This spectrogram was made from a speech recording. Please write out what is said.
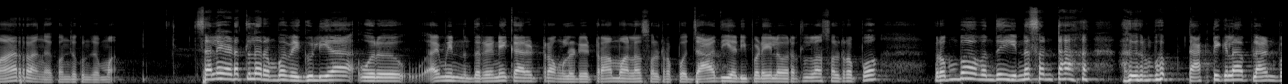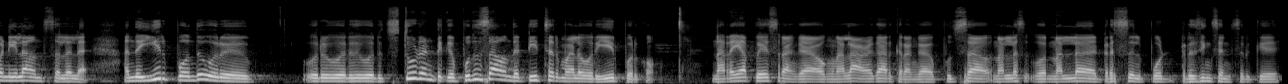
மாறுறாங்க கொஞ்சம் கொஞ்சமாக சில இடத்துல ரொம்ப வெகுலியாக ஒரு ஐ மீன் இந்த ரெனே கேரக்டர் அவங்களுடைய ட்ராமாலாம் சொல்கிறப்போ ஜாதி அடிப்படையில் வரதுலாம் சொல்கிறப்போ ரொம்ப வந்து இன்னசென்ட்டாக அது ரொம்ப டாக்டிக்கலாக பிளான் பண்ணிலாம் வந்து சொல்லலை. அந்த ஈர்ப்பு வந்து ஒரு ஒரு ஒரு ஒரு ஸ்டூடெண்ட்டுக்கு புதுசாக வந்த டீச்சர் மேலே ஒரு ஈர்ப்பு இருக்கும். நிறையா பேசுகிறாங்க அவங்க நல்லா அழகாக இருக்கிறாங்க புதுசாக நல்ல ஒரு நல்ல ட்ரெஸ்ஸு போட் ட்ரெஸ்ஸிங் சென்ஸ் இருக்குது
